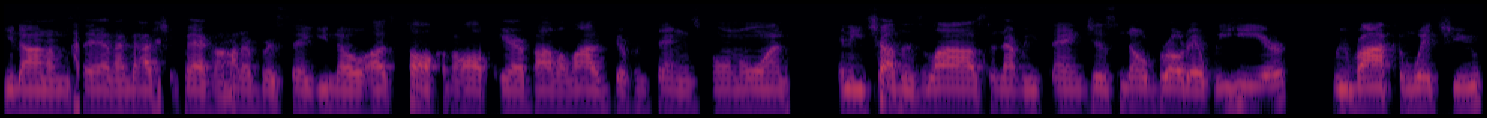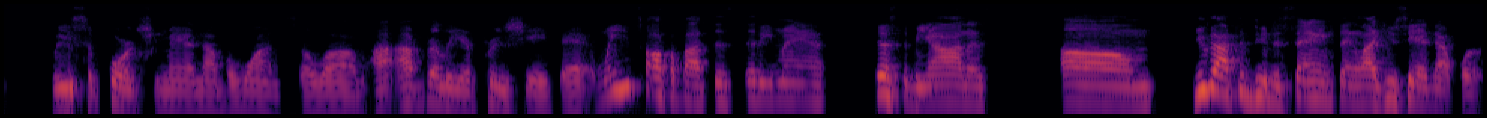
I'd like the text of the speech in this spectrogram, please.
You know what I'm saying? I got your back 100. percent You know, us talking off air about a lot of different things going on in each other's lives and everything. Just know, bro, that we here, we rocking with you we support you, man, number one. So um, I, I, really appreciate that. When you talk about this city, man, just to be honest, um, you got to do the same thing, like you said, network.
